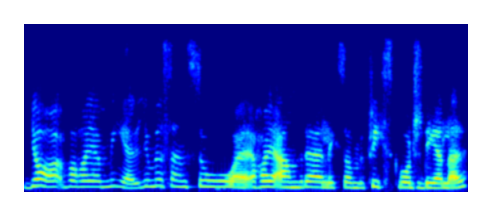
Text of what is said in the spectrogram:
Ja, vad har jag mer? Jo, men sen så har jag andra liksom, friskvårdsdelar.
